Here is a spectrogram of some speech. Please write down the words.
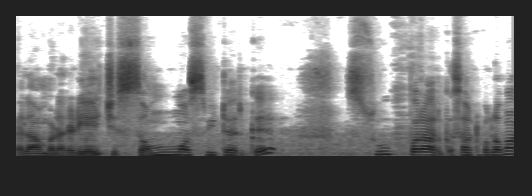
விளாம்பழம் ரெடி ஆயிடுச்சு. செம்ம ஸ்வீட்டாக இருக்குது சூப்பராக இருக்குது சாப்பிட்டு பார்க்கலாமா?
